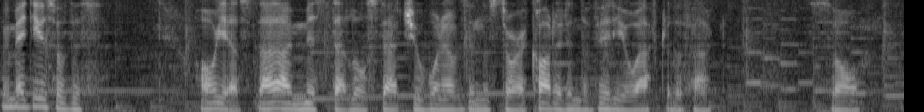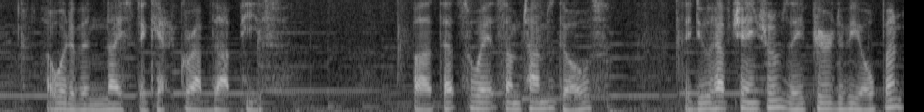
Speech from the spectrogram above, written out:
we made use of this. Oh yes, that, I missed that little statue when I was in the store. I caught it in the video after the fact. So it would have been nice to get, grab that piece. But that's the way it sometimes goes. They do have change rooms, they appear to be open.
